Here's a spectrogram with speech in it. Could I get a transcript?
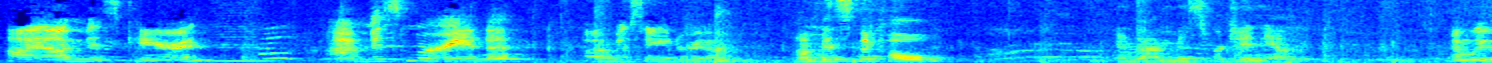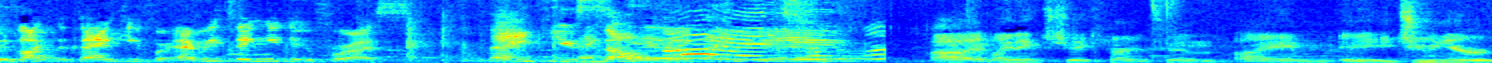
Hi, I'm Miss Karen. I'm Miss Miranda. I'm Miss Andrea. I'm Miss Nicole. And I'm Miss Virginia. And we would like to thank you for everything you do for us. Thank you Thank so you. much. Thank Hi, my name is Jake Harrington. I am a junior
